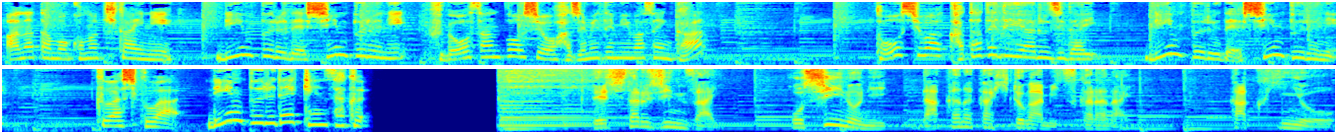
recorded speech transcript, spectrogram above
あなたもこの機会にリンプルでシンプルに不動産投資を始めてみませんか？投資は片手でやる時代リンプルでシンプルに。詳しくはリンプルで検索。デジタル人材欲しいのになかなか人が見つからない。各企業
